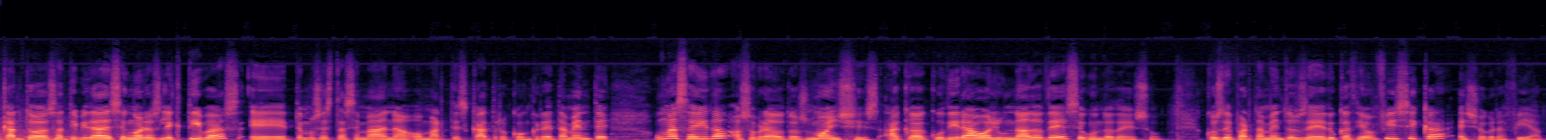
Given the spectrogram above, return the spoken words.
En canto ás actividades en horas lectivas, eh, temos esta semana, o martes 4 concretamente, unha saída ao Sobrado dos Monxes, a que acudirá o alumnado de segundo de ESO, cos departamentos de Educación Física e Xeografía,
